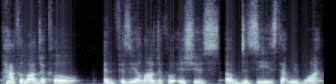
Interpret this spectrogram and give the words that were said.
pathological and physiological issues of disease that we want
